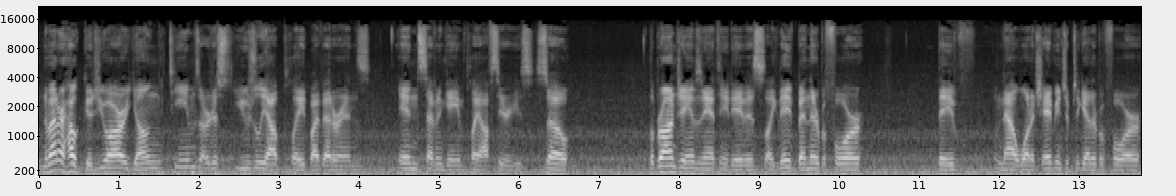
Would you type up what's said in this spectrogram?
no matter how good you are, young teams are just usually outplayed by veterans in seven game playoff series. So LeBron James and Anthony Davis, like they've been there before. They've now won a championship together before.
